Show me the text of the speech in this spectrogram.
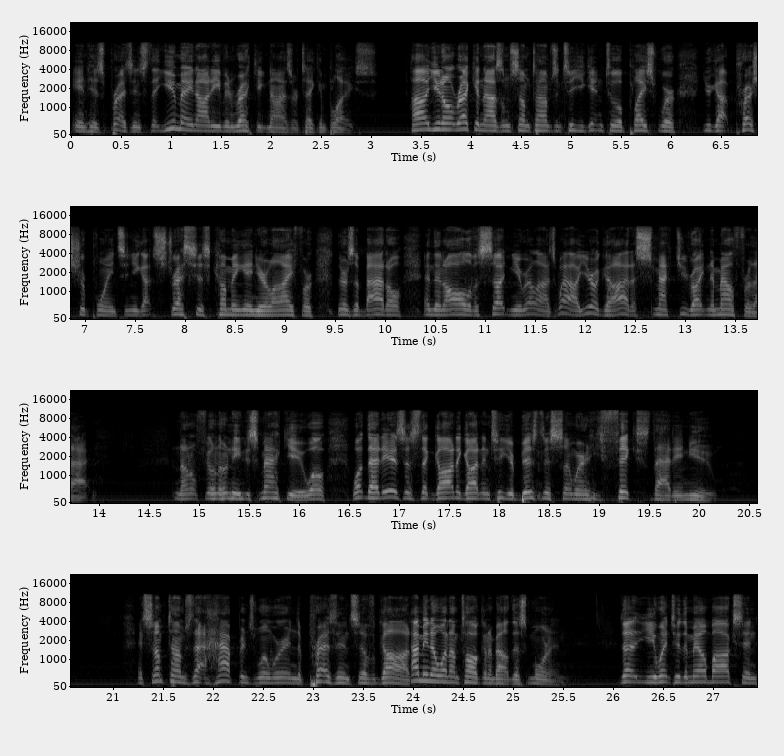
in His presence that you may not even recognize are taking place. Huh? You don't recognize them sometimes until you get into a place where you got pressure points and you got stresses coming in your life or there's a battle, and then all of a sudden you realize, wow, you're a guy that smacked you right in the mouth for that and I don't feel no need to smack you. Well, what that is is that God had got into your business somewhere and He fixed that in you. And sometimes that happens when we're in the presence of God. How many know what I'm talking about this morning? You went to the mailbox and,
